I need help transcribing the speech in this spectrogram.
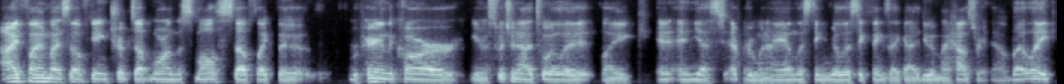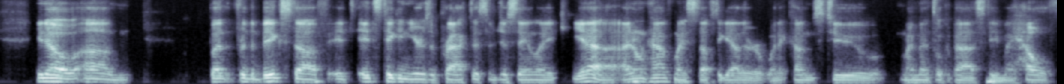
i find myself getting tripped up more on the small stuff like the repairing the car you know switching out a toilet like and, and yes everyone i am listing realistic things i gotta do in my house right now but like you know um but for the big stuff it, it's taken years of practice of just saying like yeah i don't have my stuff together when it comes to my mental capacity my health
